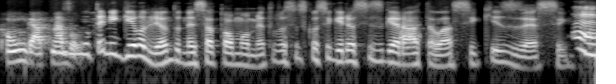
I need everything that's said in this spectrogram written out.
Com um gato na Mas boca. não tem ninguém olhando nesse atual momento. Vocês conseguiriam se esgueirar até lá se quisessem. É,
